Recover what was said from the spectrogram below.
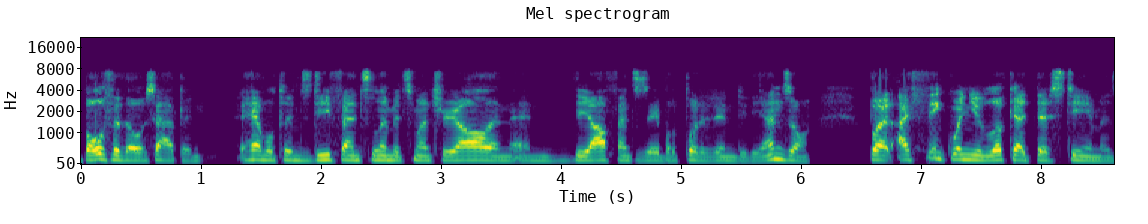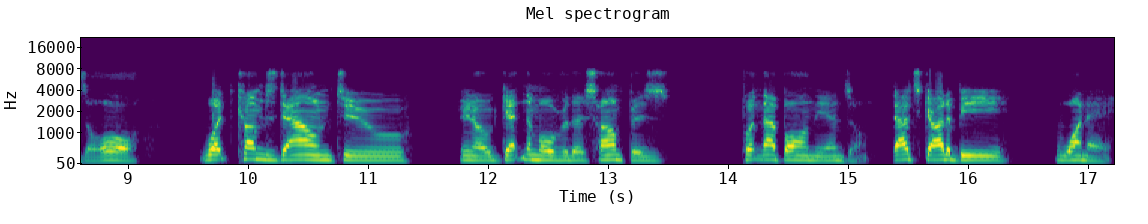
both of those happen. Hamilton's defense limits Montreal, and and the offense is able to put it into the end zone. But I think when you look at this team as a whole, what comes down to you know getting them over this hump is putting that ball in the end zone. That's got to be one A,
